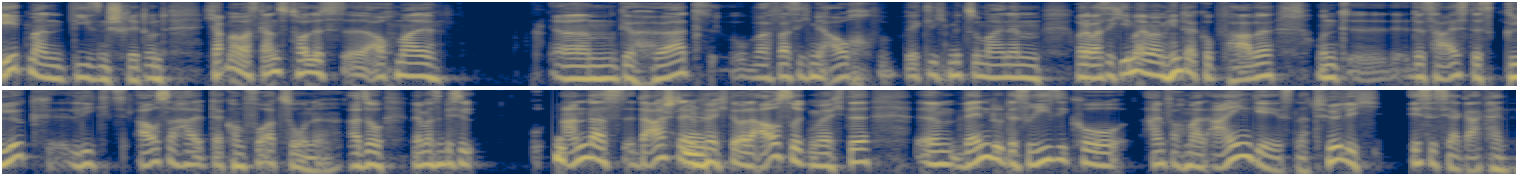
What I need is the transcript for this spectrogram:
geht man diesen Schritt. Und ich habe mal was ganz Tolles äh, auch mal ähm, gehört, was ich mir auch wirklich mit zu meinem, oder was ich immer in meinem Hinterkopf habe. Und äh, das heißt, das Glück liegt außerhalb der Komfortzone. Also wenn man es ein bisschen anders darstellen möchte oder ausdrücken möchte, ähm, wenn du das Risiko einfach mal eingehst, natürlich ist es ja gar kein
